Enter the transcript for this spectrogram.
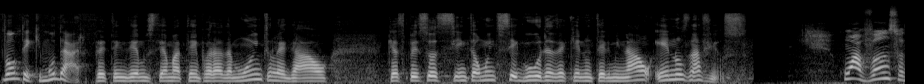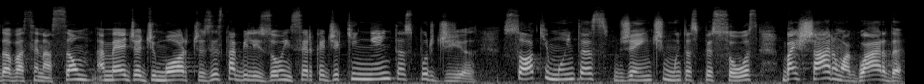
vão ter que mudar. Pretendemos ter uma temporada muito legal, que as pessoas se sintam muito seguras aqui no terminal e nos navios. Com o avanço da vacinação, a média de mortes estabilizou em cerca de 500 por dia. Só que muitas gente, muitas pessoas baixaram a guarda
